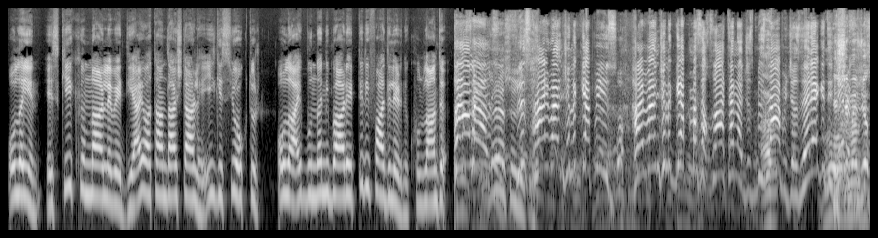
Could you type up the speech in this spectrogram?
Olayın eski yıkımlarla ve diğer vatandaşlarla ilgisi yoktur. Olay bundan ibarettir ifadelerini kullandı. Biz hayvancılık yapıyoruz. Hayvancılık yapmasak zaten acız. Biz ne yapacağız? Nereye gideceğiz? İşimiz yok.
